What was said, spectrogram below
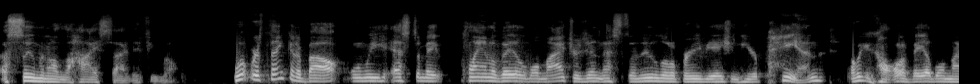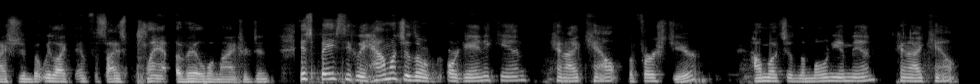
assuming on the high side, if you will what we're thinking about when we estimate plant available nitrogen, that's the new little abbreviation here, PAN. We could call it available nitrogen, but we like to emphasize plant available nitrogen. It's basically how much of the organic N can I count the first year? How much of the ammonium N can I count?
